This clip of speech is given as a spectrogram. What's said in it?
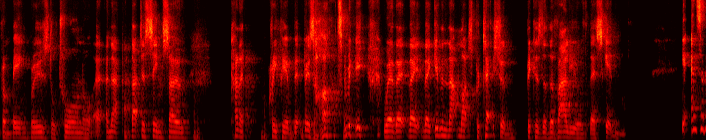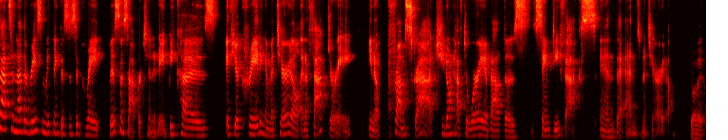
from being bruised or torn or and that that just seems so kind of creepy and bit bizarre to me where they, they they're given that much protection because of the value of their skin yeah, and so that's another reason we think this is a great business opportunity because if you're creating a material in a factory you know from scratch. You don't have to worry about those same defects in the end material. Got it.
